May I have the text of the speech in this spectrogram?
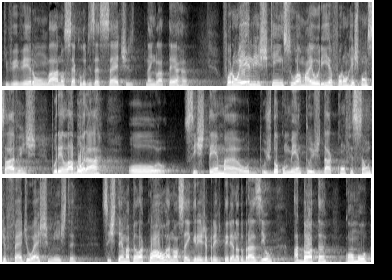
que viveram lá no século XVII na Inglaterra, foram eles que, em sua maioria, foram responsáveis por elaborar o sistema, os documentos da Confissão de Fé de Westminster, sistema pela qual a nossa Igreja Presbiteriana do Brasil adota como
